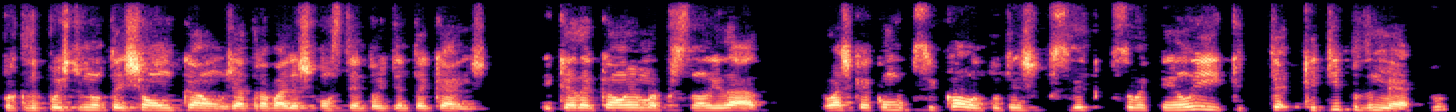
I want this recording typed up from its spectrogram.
Porque depois tu não tens só um cão, já trabalhas com 70, 80 cães. E cada cão é uma personalidade. Eu acho que é como psicólogo, tu tens que perceber que pessoa é que tem ali, que, te, que tipo de método,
